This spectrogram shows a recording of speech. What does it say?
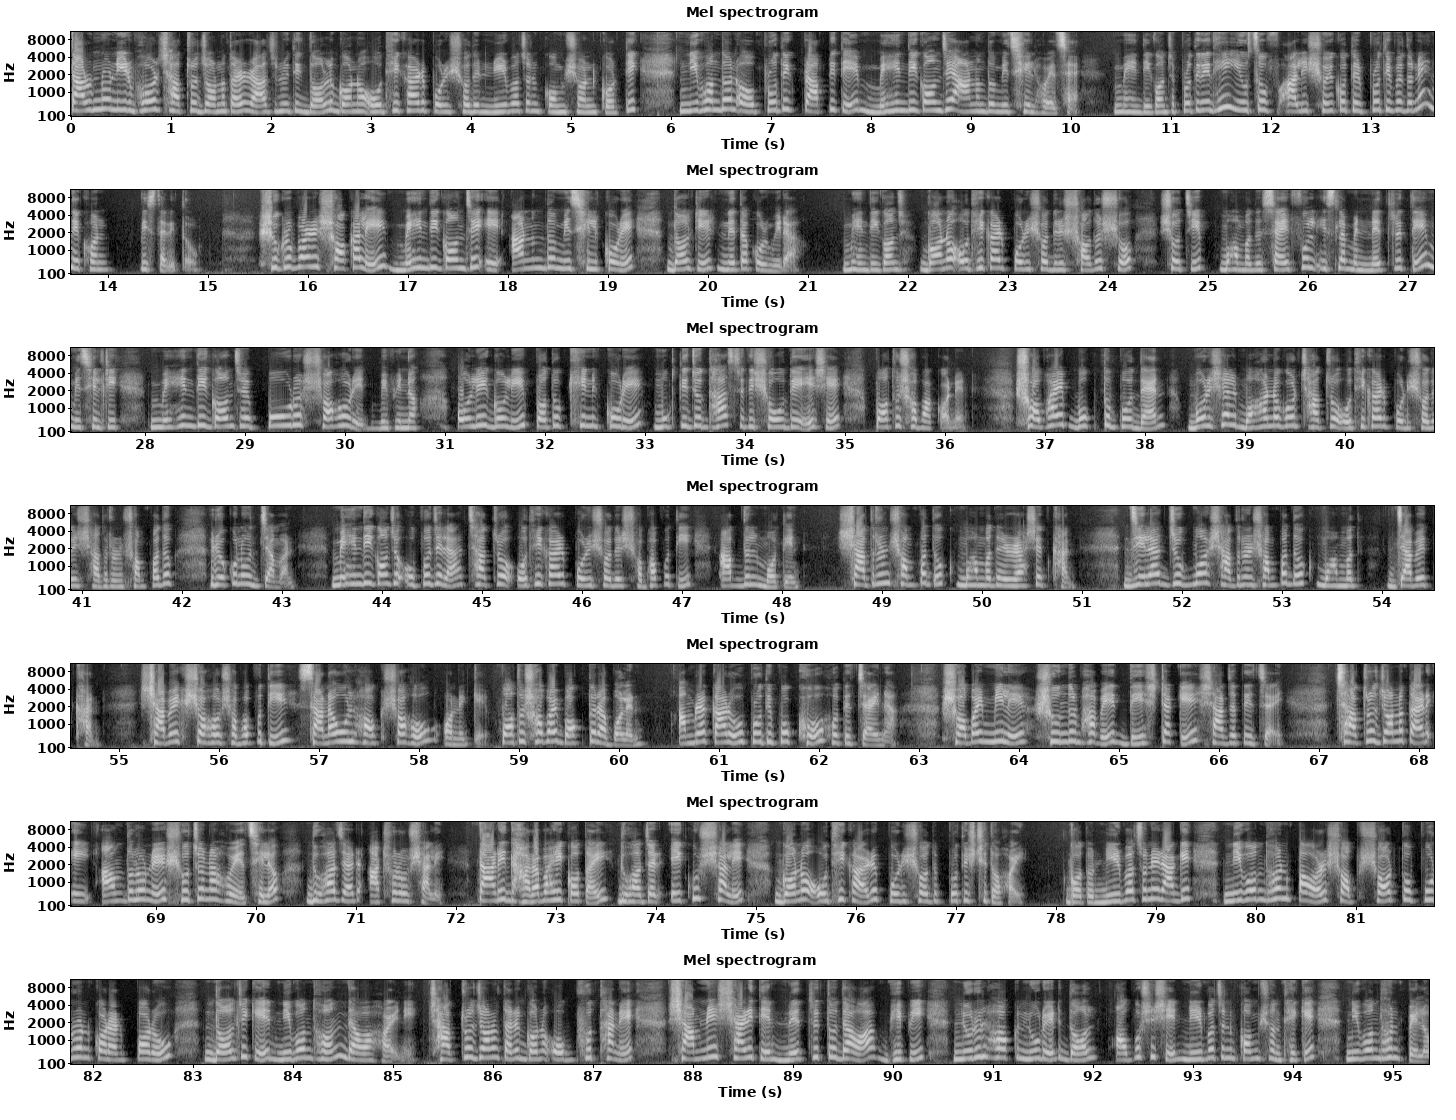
তারুণ্য নির্ভর ছাত্র জনতার রাজনৈতিক দল, গণ অধিকার পরিষদের নির্বাচন কমিশন কর্তৃক নিবন্ধন ও প্রতীক প্রাপ্তিতে মেহেন্দিগঞ্জে আনন্দ মিছিল হয়েছে। মেহেন্দিগঞ্জ প্রতিনিধি ইউসুফ আলী সৈকতের প্রতিবেদনে দেখুন বিস্তারিত। শুক্রবার সকালে মেহেন্দিগঞ্জে এ আনন্দ মিছিল করে দলটির নেতাকর্মীরা মেহেন্দিগঞ্জ গণ অধিকার পরিষদের সদস্য সচিব মোহাম্মদ সাইফুল ইসলামের নেতৃত্বে মিছিলটি মেহেন্দিগঞ্জ পৌর শহরের বিভিন্ন অলিগলি প্রদক্ষিণ করে মুক্তিযোদ্ধা স্মৃতিসৌধে এসে পথসভা করেন। সভায় বক্তব্য দেন বরিশাল মহানগর ছাত্র অধিকার পরিষদের সাধারণ সম্পাদক রকুনুজ্জামান, মেহেন্দিগঞ্জ উপজেলা ছাত্র অধিকার পরিষদের সভাপতি আব্দুল মতিন সাধারণ সম্পাদক মোহাম্মদ রাশেদ খান। জেলা যুগ্ম সাধারণ সম্পাদক মোহাম্মদ জাবেদ খান। সাবেক সহ সভাপতি সানাউল হক সহ অনেকে। পথসভায় বক্তরা বলেন, আমরা কারও প্রতিপক্ষ হতে চাই না। সবাই মিলে সুন্দরভাবে দেশটাকে সাজাতে চাই। ছাত্র জনতার এই আন্দোলনের সূচনা হয়েছিল দু হাজার আঠারো সালে। তারই ধারাবাহিকতায় দু হাজার একুশ সালে গণ অধিকার পরিষদ প্রতিষ্ঠিত হয়। গত নির্বাচনের আগে নিবন্ধন পাওয়ার সব শর্ত পূরণ করার পরও দলটিকে নিবন্ধন দেওয়া হয়নি। ছাত্র জনতার গণ অভ্যুত্থানে সামনের সারিতে নেতৃত্ব দেওয়া ভিপি নুরুল হক নূরের দল অবশেষে নির্বাচন কমিশন থেকে নিবন্ধন পেল।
